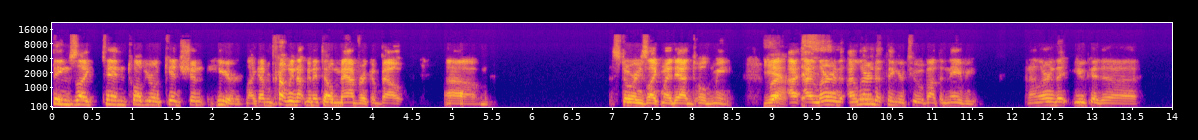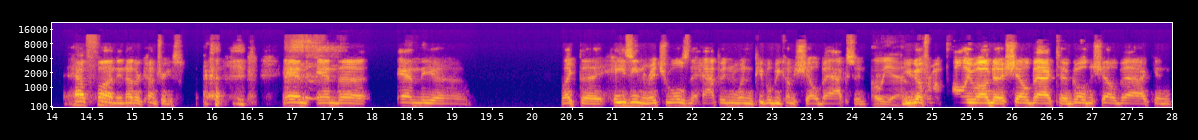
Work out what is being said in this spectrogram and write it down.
things like 10 12 year old kids shouldn't hear. Like i'm probably not going to tell maverick about um, stories like my dad told me. Yeah. But I, I learned i learned a thing or two about the navy. And i learned that you could uh, have fun in other countries. And and the and the uh like the hazing rituals that happen when people become shellbacks and oh yeah. you go from a polywog to a shellback to a golden shellback. And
